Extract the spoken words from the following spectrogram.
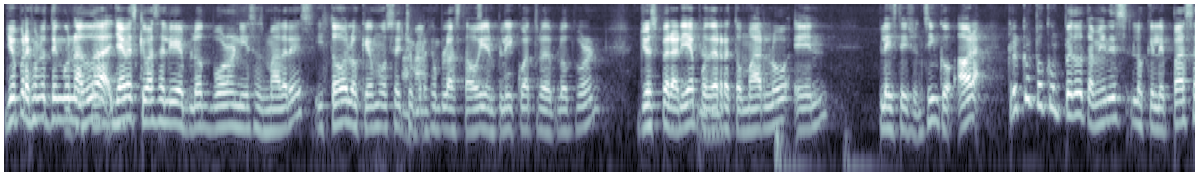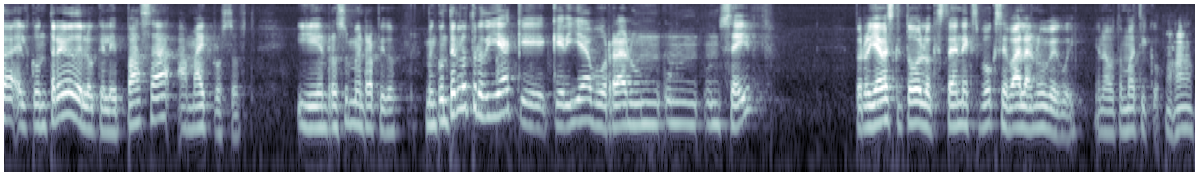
Yo, por ejemplo, tengo una duda. Ya ves que va a salir el Bloodborne y esas madres. Y todo lo que hemos hecho, por ejemplo, hasta hoy en Play 4 de Bloodborne. Yo esperaría poder retomarlo en PlayStation 5. Ahora, creo que un poco un pedo también es lo que le pasa, el contrario de lo que le pasa a Microsoft. Y en resumen rápido, me encontré el otro día que quería borrar un, un, save, Pero ya ves que todo lo que está en Xbox se va a la nube, güey, en automático. Ajá.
